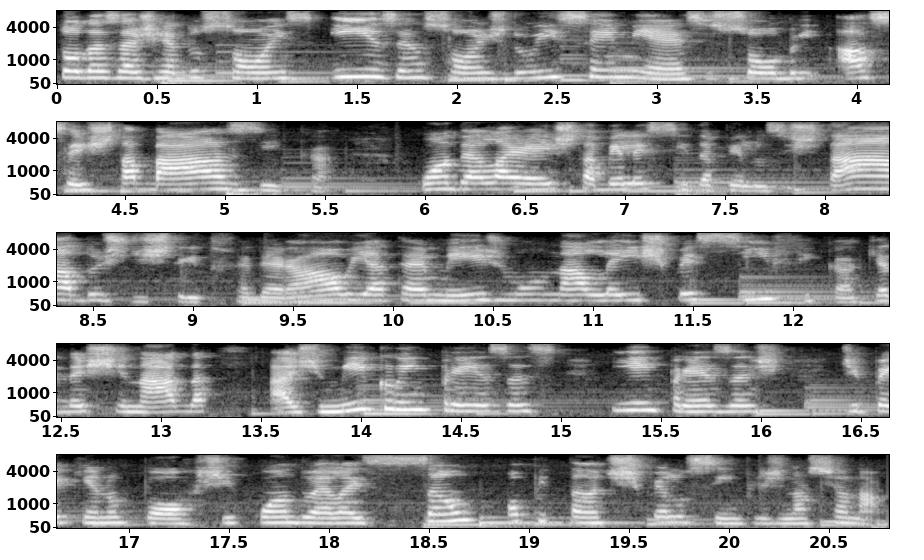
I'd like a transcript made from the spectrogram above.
todas as reduções e isenções do ICMS sobre a cesta básica, quando ela é estabelecida pelos estados, Distrito Federal e até mesmo na lei específica que é destinada às microempresas e empresas de pequeno porte, quando elas são optantes pelo Simples Nacional.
